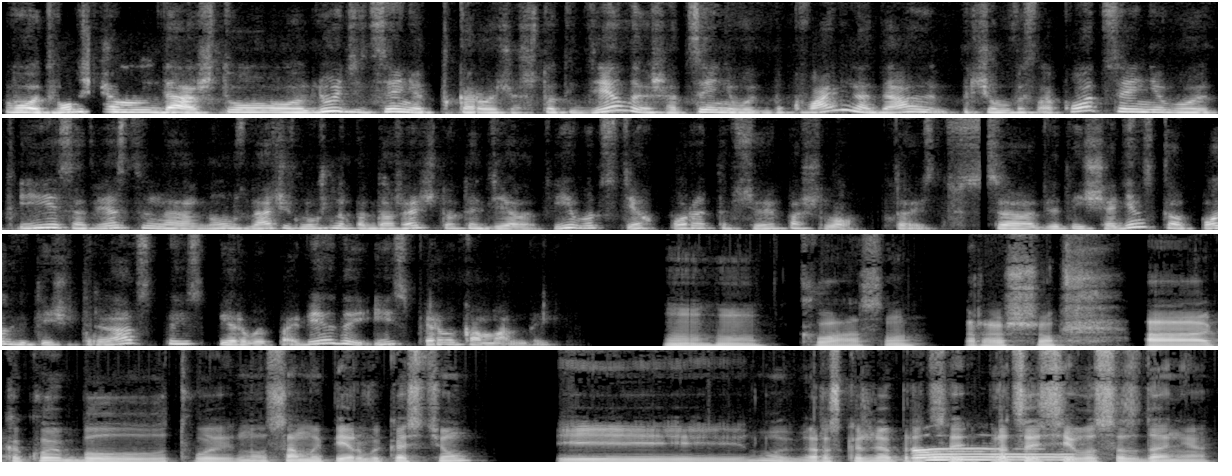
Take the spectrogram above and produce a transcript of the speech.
Вот, в общем, да, что люди ценят, короче, что ты делаешь, оценивают буквально, да, причем высоко оценивают, и, соответственно, ну, значит, нужно продолжать что-то делать. И вот с тех пор это все и пошло. То есть с 2011 по 2013 с первой победой и с первой командой. Угу, классно, хорошо. А какой был твой, ну, самый первый костюм? И, ну, расскажи о процессе, процессе его создания.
